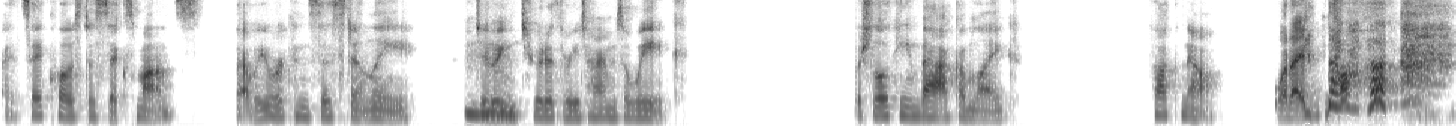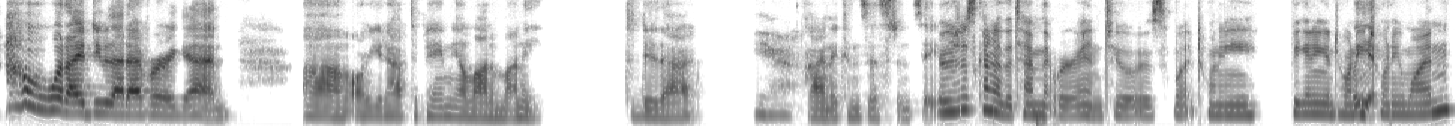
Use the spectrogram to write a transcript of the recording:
I'd say close to six months that we were consistently doing Mhm. two to three times a week. Which looking back, I'm like, fuck no. Would I would I do that ever again? Um, or you'd have to pay me a lot of money to do that Yeah. kind of consistency. It was just kind of the time that we are in too. It was what, 20, beginning of Well, yeah. 2021.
